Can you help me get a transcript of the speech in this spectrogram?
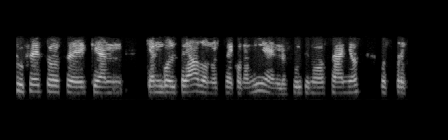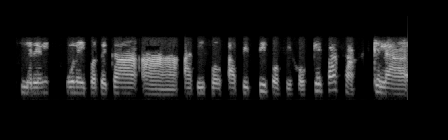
sucesos que han que han golpeado nuestra economía en los últimos años, pues prefieren una hipoteca a, tipo, a tipo fijo. ¿Qué pasa? Que la,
